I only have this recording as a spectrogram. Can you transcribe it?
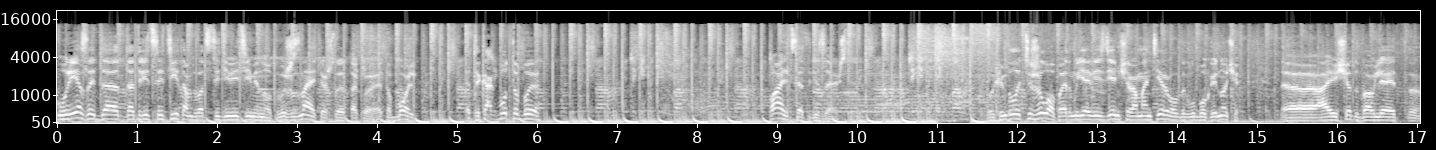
урезать до, до 30, там, 29 минут. Вы же знаете, что это такое. Это боль. Это как будто бы пальцы отрезаешься. В общем, было тяжело, поэтому я весь день вчера монтировал до глубокой ночи. Э, а еще добавляет э,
